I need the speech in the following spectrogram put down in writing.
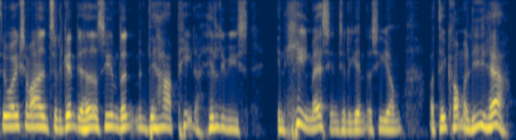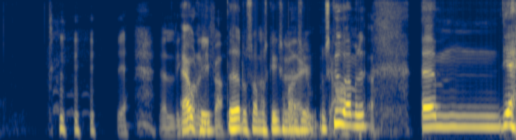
det var ikke så meget intelligent, jeg havde at sige om den, men det har Peter heldigvis en hel masse intelligent at sige om, og det kommer lige her. ja, eller det ja, okay. lige før. Det havde du så måske ikke så meget at sige om. Men skide Ja, med det. Ja. Øhm, ja,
